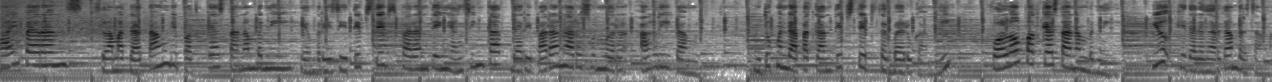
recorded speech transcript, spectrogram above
Hai parents, selamat datang di podcast Tanam Benih yang berisi tips-tips parenting yang singkat dari para narasumber ahli kami. Untuk mendapatkan tips-tips terbaru kami, follow podcast Tanam Benih. Yuk kita dengarkan bersama.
